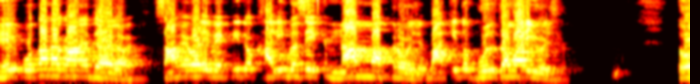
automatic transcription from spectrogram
ફેલ પોતાના કારણે થયેલા હોય. સામેવાળી વ્યક્તિ તો ખાલી બસ એક નામ માત્ર હોય છે, બાકી તો ભૂલ તમારી હોય છે. તો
